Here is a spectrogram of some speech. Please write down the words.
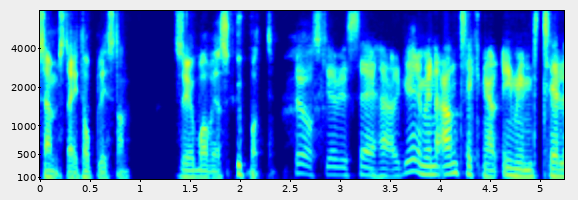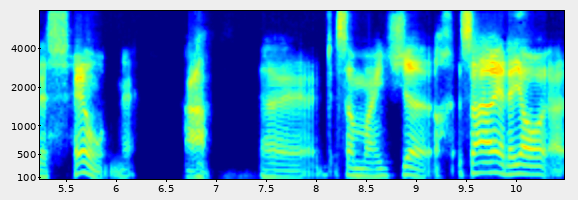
sämsta i topplistan. Så jobbar vi oss uppåt. Då ska vi se här. In i mina anteckningar i min telefon. Ah, Eh, som man gör. Så här är det, jag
